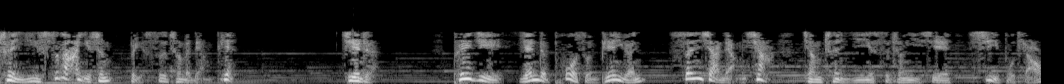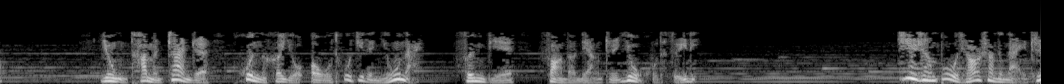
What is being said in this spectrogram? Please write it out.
衬衣“撕拉”一声被撕成了两片，接着裴寂沿着破损边缘三下两下将衬衣撕成一些细布条，用它们蘸着混合有呕吐剂的牛奶，分别放到两只幼虎的嘴里。系上布条上的奶汁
